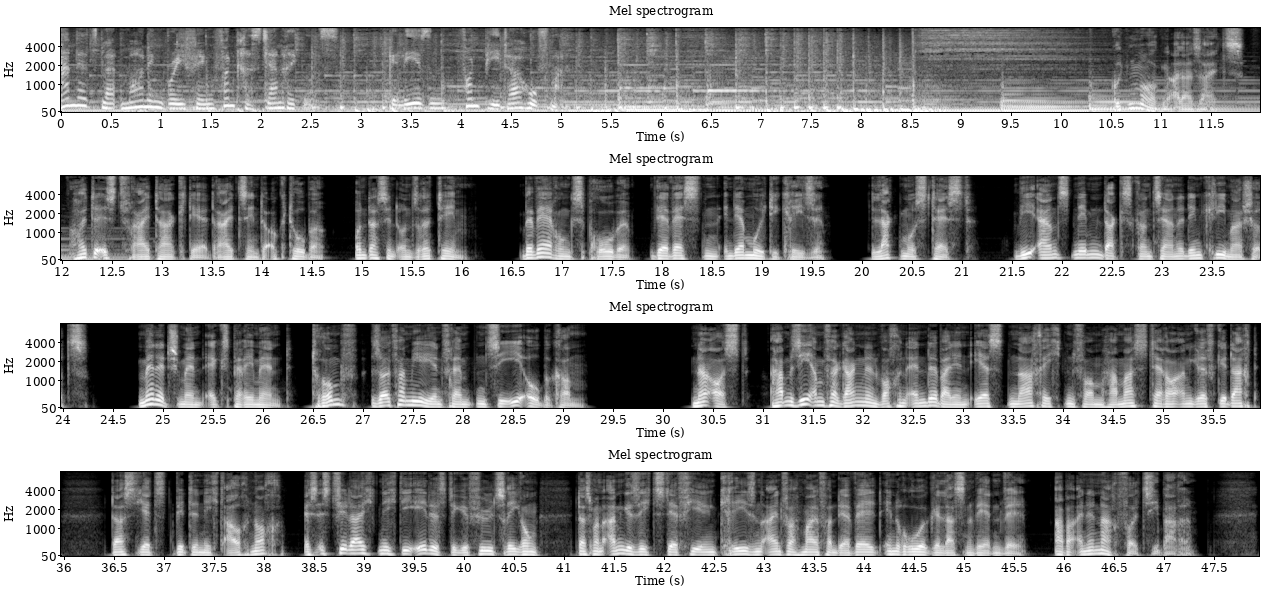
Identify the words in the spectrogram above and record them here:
Handelsblatt Morning Briefing von Christian Rickens. Gelesen von Peter Hofmann. Guten Morgen allerseits. Heute ist Freitag, der 13. Oktober. Und das sind unsere Themen. Bewährungsprobe. Der Westen in der Multikrise. Lackmustest. Wie ernst nehmen DAX-Konzerne den Klimaschutz? Management-Experiment. Trumpf soll familienfremden CEO bekommen. Nahost. Haben Sie am vergangenen Wochenende bei den ersten Nachrichten vom Hamas-Terrorangriff gedacht, das jetzt bitte nicht auch noch? Es ist vielleicht nicht die edelste Gefühlsregung, dass man angesichts der vielen Krisen einfach mal von der Welt in Ruhe gelassen werden will, aber eine nachvollziehbare.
